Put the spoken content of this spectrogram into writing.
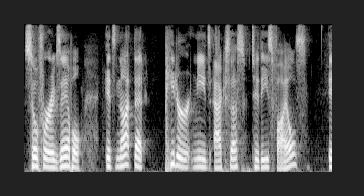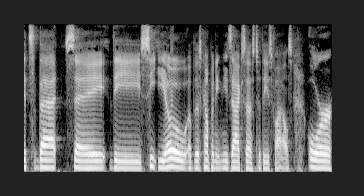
So, for example, it's not that Peter needs access to these files it's that say the CEO of this company needs access to these files, or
